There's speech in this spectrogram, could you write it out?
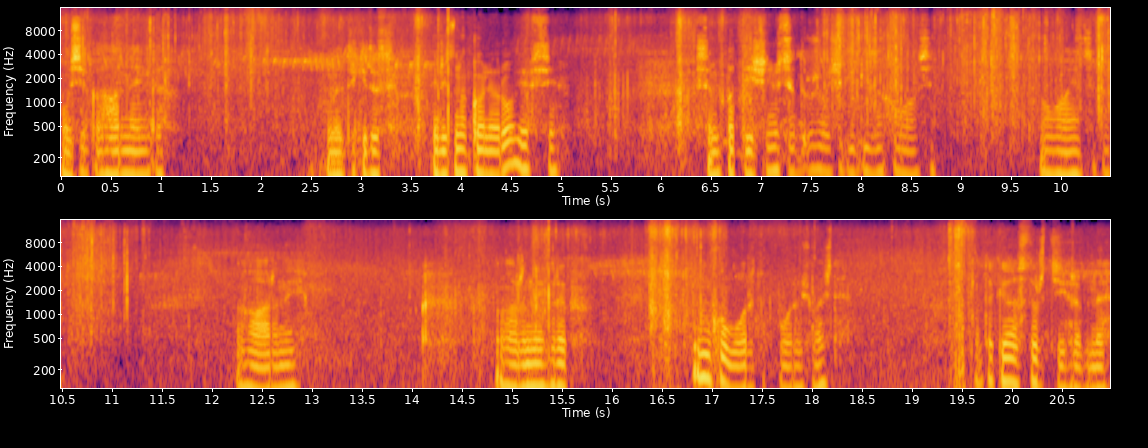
Ось яка гарненька. Вони такі тут різнокольорові всі. Симпатичні. Ось дружочок, який заховався. Ховається тут. Гарний. Гарний гриб. Ну, Мухомори тут поруч, бачите? Отаке асорті грибне.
